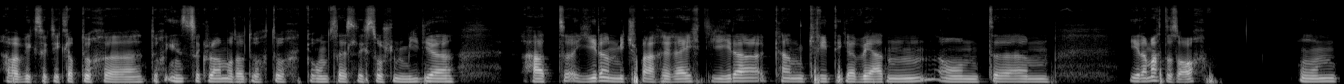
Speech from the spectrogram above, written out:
Aber wie gesagt, ich glaube, durch, äh, durch Instagram oder durch, durch grundsätzlich Social Media hat jeder ein Mitspracherecht, jeder kann Kritiker werden und ähm, jeder macht das auch. Und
